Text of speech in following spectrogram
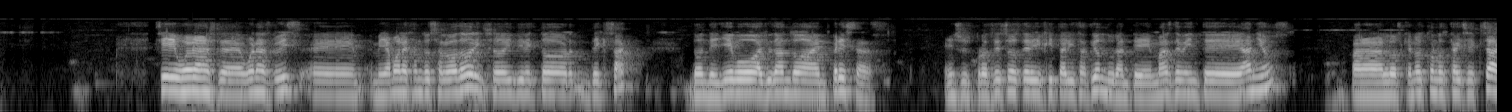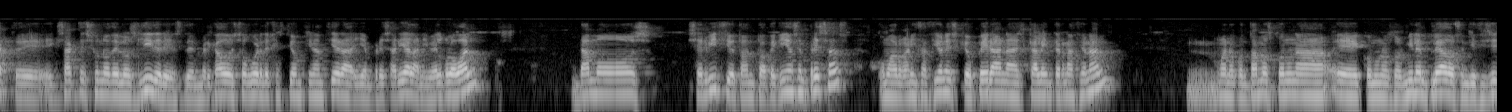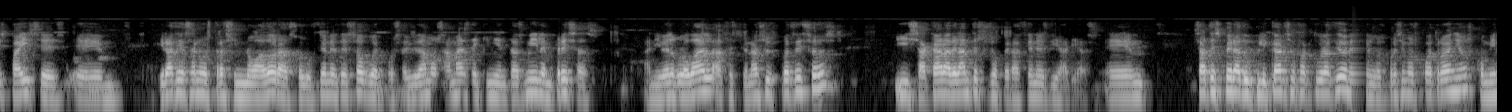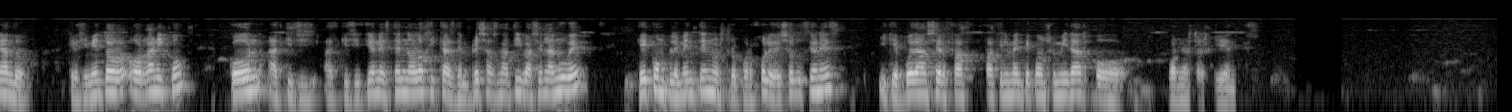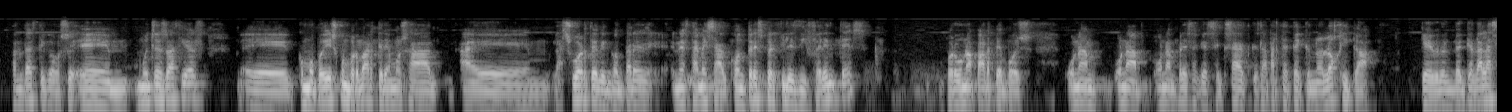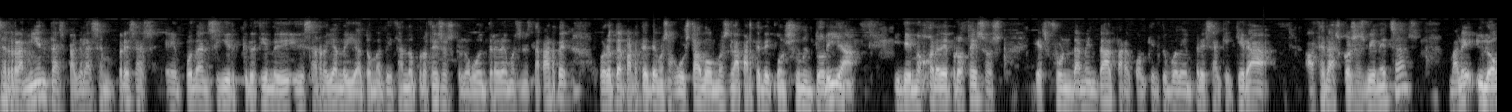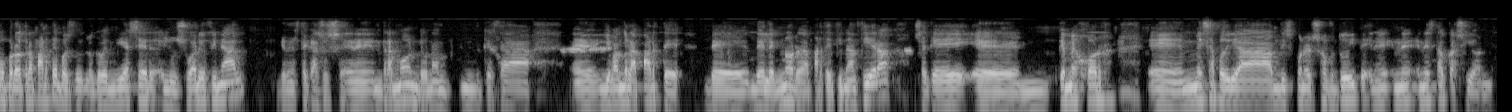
Sí, buenas, buenas Luis. me llamo Alejandro Salvador y soy director de EXAC, donde llevo ayudando a empresas en sus procesos de digitalización durante más de 20 años. Para los que no conozcáis Exact, eh, Exact es uno de los líderes del mercado de software de gestión financiera y empresarial a nivel global. Damos servicio tanto a pequeñas empresas como a organizaciones que operan a escala internacional. Mm, bueno, contamos con, una, eh, con unos 2.000 empleados en 16 países eh, y gracias a nuestras innovadoras soluciones de software, pues ayudamos a más de 500.000 empresas a nivel global a gestionar sus procesos y sacar adelante sus operaciones diarias. Eh, SAT espera duplicar su facturación en los próximos cuatro años, combinando crecimiento orgánico con adquisiciones tecnológicas de empresas nativas en la nube que complementen nuestro portfolio de soluciones y que puedan ser fácilmente consumidas por, nuestros clientes. Fantástico. Eh, muchas gracias. Eh, como podéis comprobar, tenemos eh, la suerte de encontrar en esta mesa con tres perfiles diferentes. Por una parte, pues una, empresa que es Exact, que es la parte tecnológica, que, da las herramientas para que las empresas eh, puedan seguir creciendo y desarrollando y automatizando procesos que luego entraremos en esta parte. Por otra parte, tenemos a Gustavo, es la parte de consultoría y de mejora de procesos, que es fundamental para cualquier tipo de empresa que quiera hacer las cosas bien hechas, ¿vale? Y luego, por otra parte, pues lo que vendría a ser el usuario final, que en este caso es eh, Ramón, de una, que está eh, llevando la parte de, del EGNOR, de la parte financiera, o sea que eh, qué mejor mesa podría disponer SoftDuit en, en, esta ocasión.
